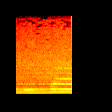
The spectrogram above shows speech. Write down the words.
you.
